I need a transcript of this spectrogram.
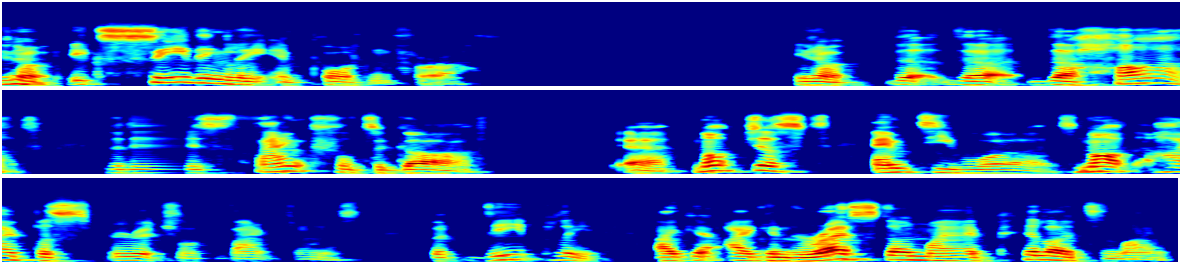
you know, exceedingly important for us. You know, the, the, the heart that is thankful to God, uh, not just empty words, not hyper spiritual thankfulness, but deeply, I can, I can rest on my pillow tonight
